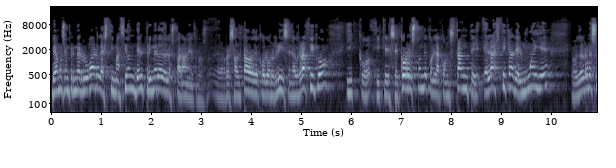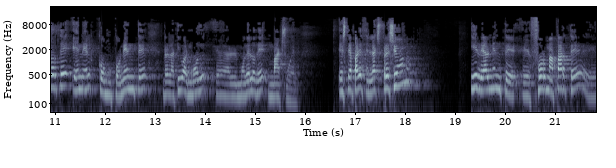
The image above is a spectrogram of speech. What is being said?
Veamos en primer lugar la estimación del primero de los parámetros, eh, resaltado de color gris en el gráfico y, que se corresponde con la constante elástica del muelle o del resorte en el componente relativo al, al modelo de Maxwell. Este aparece en la expresión y realmente eh, forma parte, eh,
